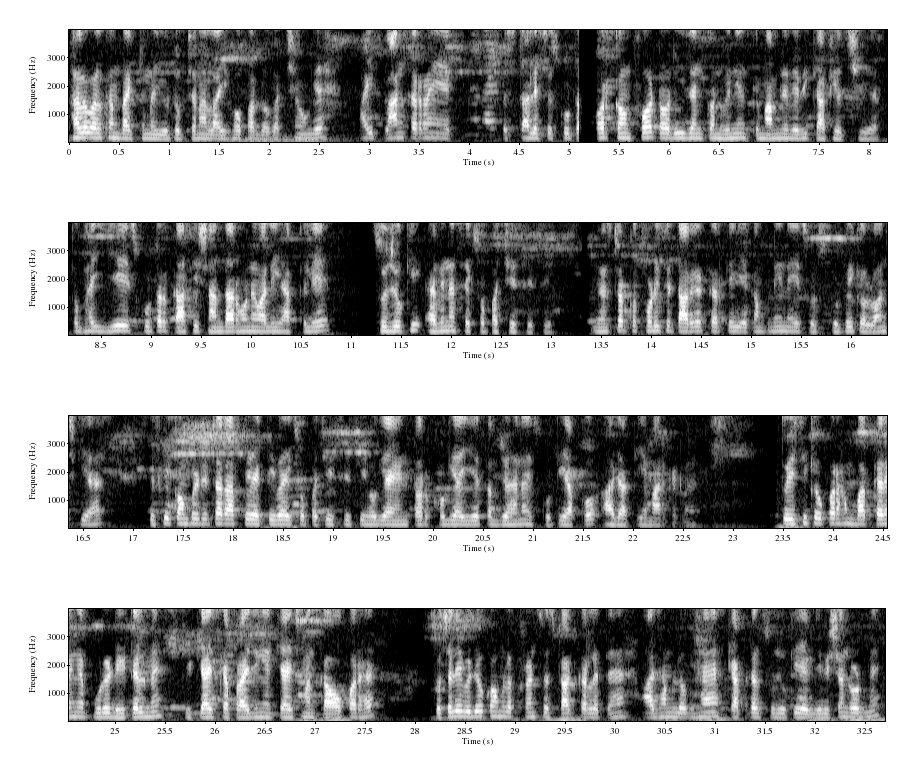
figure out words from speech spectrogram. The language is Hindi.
Hello welcome back to my YouTube channel I hope आप लोग अच्छे होंगे। भाई प्लान कर रहे हैं एक स्टाइलिश स्कूटर और कंफर्ट और ईज एंड कन्वीनियंस के मामले में भी काफ़ी अच्छी है। तो भाई, ये स्कूटर काफ़ी शानदार होने वाली है आपके लिए सुजुकी एविनस 125 सीसी यंगस्टर को थोड़ी सी टारगेट करके ये कंपनी ने इस स्कूटी को लॉन्च किया है। इसके कॉम्पिटिटर आपके एक्टिवा 125 सीसी हो गया एंटर्क हो गया, ये सब जो है ना स्कूटी आपको आ जाती है मार्केट में। तो इसी के ऊपर हम बात करेंगे पूरे डिटेल में कि क्या इसका प्राइसिंग है, क्या इस मंथ का ऑफ़र है। तो चलिए वीडियो को हम लोग फ्रंट से स्टार्ट कर लेते हैं। आज हम लोग हैं कैपिटल सुजुकी एग्जीबिशन रोड में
